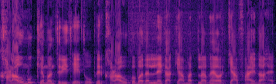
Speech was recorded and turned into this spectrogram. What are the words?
खड़ाऊ मुख्यमंत्री थे तो फिर खड़ाऊ को बदलने का क्या मतलब है और क्या फ़ायदा है?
